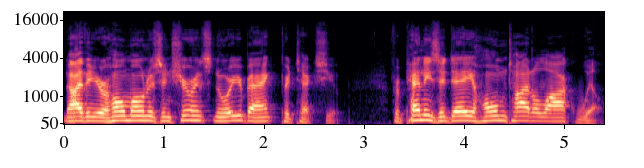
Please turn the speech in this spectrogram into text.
Neither your homeowner's insurance nor your bank protects you. For pennies a day, Home Title Lock will.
